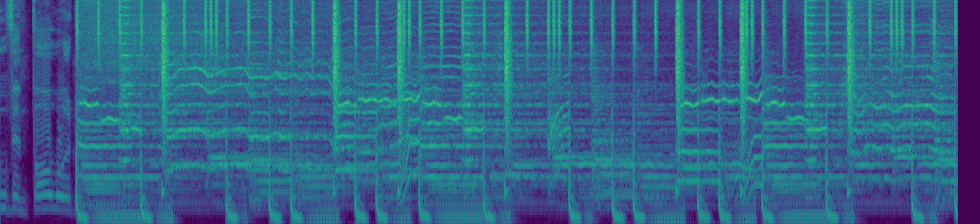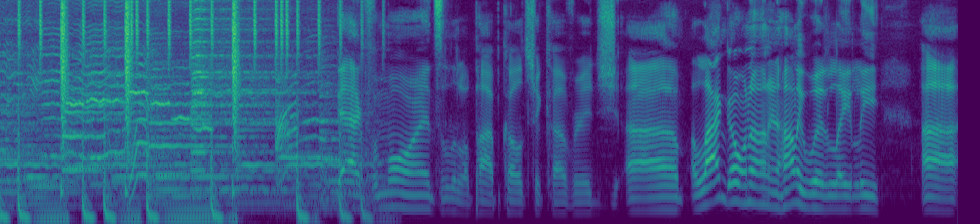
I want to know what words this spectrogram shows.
Moving forward. It's a little pop culture coverage. Um, a lot going on in Hollywood lately. Uh,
